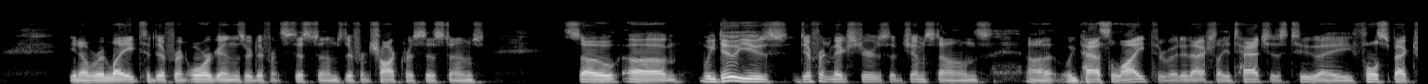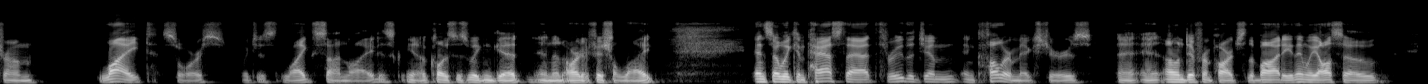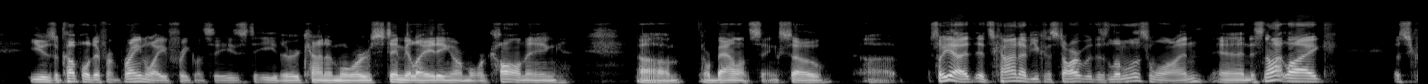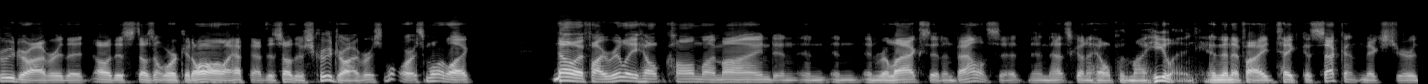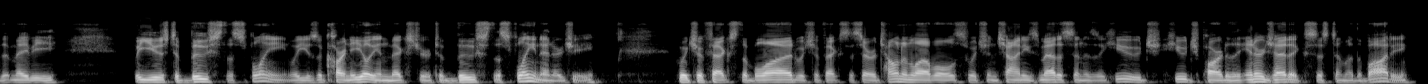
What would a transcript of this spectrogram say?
you know relate to different organs or different systems different chakra systems. So um, we do use different mixtures of gemstones. Uh, we pass light through it. It actually attaches to a full spectrum light source which is like sunlight as you know close as we can get in an artificial light. And so we can pass that through the gem and color mixtures and, and on different parts of the body. Then we also use a couple of different brainwave frequencies to either kind of more stimulating or more calming um, or balancing. So, uh, so yeah, it's kind of you can start with as little as one, and it's not like a screwdriver that oh this doesn't work at all. I have to have this other screwdriver. It's more it's more like no, if I really help calm my mind and and and, and relax it and balance it, then that's going to help with my healing. And then if I take a second mixture that maybe we use to boost the spleen. We use a carnelian mixture to boost the spleen energy, which affects the blood, which affects the serotonin levels, which in Chinese medicine is a huge, huge part of the energetic system of the body.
